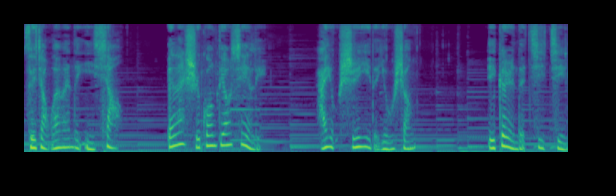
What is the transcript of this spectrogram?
嘴角弯弯的一笑，原来时光凋谢里，还有诗意的忧伤。一个人的寂静，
